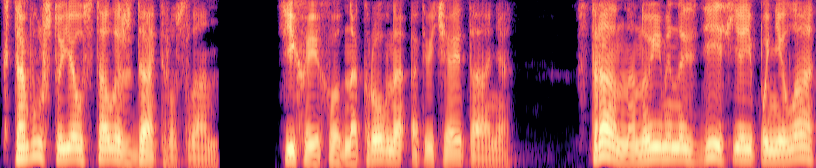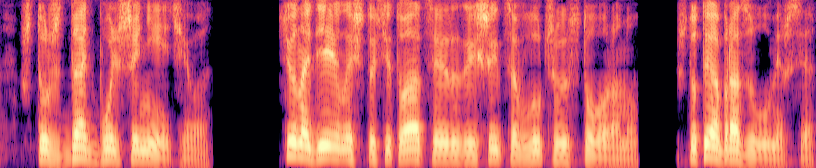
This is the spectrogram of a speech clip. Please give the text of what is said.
К тому, что я устала ждать, Руслан. Тихо и хладнокровно отвечает Аня. Странно, но именно здесь я и поняла, что ждать больше нечего. Все надеялась, что ситуация разрешится в лучшую сторону, что ты образумишься,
